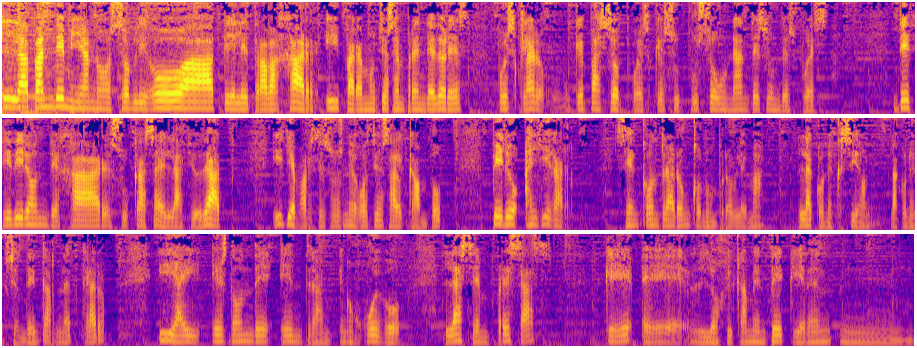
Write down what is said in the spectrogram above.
La pandemia nos obligó a teletrabajar y para muchos emprendedores, pues claro, ¿qué pasó? Pues que supuso un antes y un después. Decidieron dejar su casa en la ciudad y llevarse sus negocios al campo, pero al llegar se encontraron con un problema, la conexión, la conexión de Internet, claro, y ahí es donde entran en juego las empresas que eh, lógicamente quieren mm,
